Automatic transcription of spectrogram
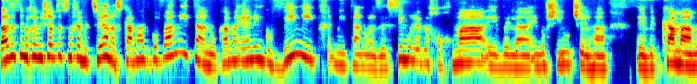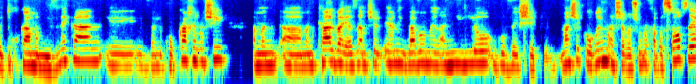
ואז אתם יכולים לשאול את עצמכם, מצוין, אז כמה את גובה מאיתנו? כמה Earnin גובים מאיתנו על זה? שימו לב לחוכמה אה, ולאנושיות של ה... וכמה מתוחכם המבנה כאן, אבל הוא כל כך אנושי. המנכ"ל והיזם של Earnin בא ואומר, אני לא גובה שקל. מה שקוראים, מה שרשום לך בסוף זה,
